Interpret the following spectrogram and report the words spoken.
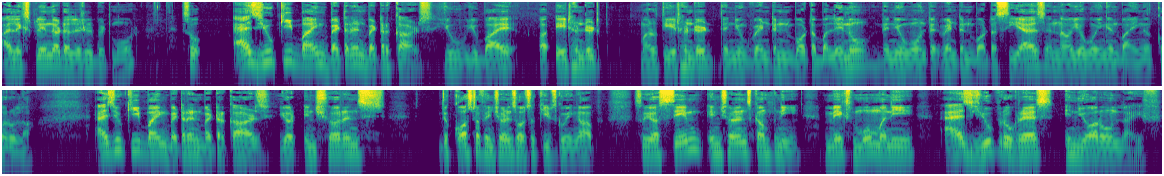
I'll explain that a little bit more. So as you keep buying better and better cars, you you buy a 800 Maruti 800, then you went and bought a Baleno, then you went and bought a Ciaz, and now you're going and buying a Corolla. As you keep buying better and better cars, your insurance, the cost of insurance also keeps going up. So your same insurance company makes more money as you progress in your own life.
